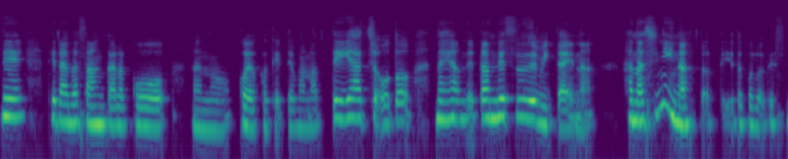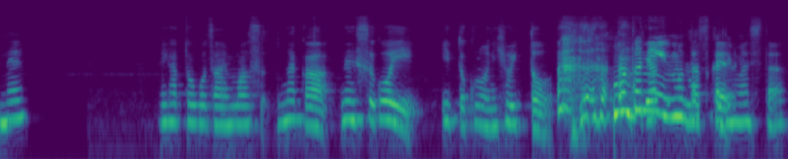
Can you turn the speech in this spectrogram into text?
で寺田さんからこうあの声をかけてもらって「いやちょうど悩んでたんです」みたいな話になったっていうところですね。ありがとうございます。なんかねすごいいいところにひょいっと 本当に もう助かりました。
